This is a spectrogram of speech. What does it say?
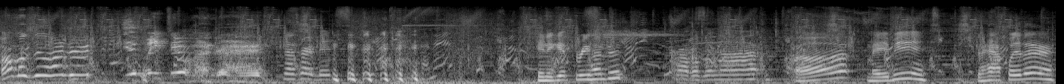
Almost 200. You beat 200. That's right, bitch. Can you get 300? Probably not. Uh, maybe. You're halfway there.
